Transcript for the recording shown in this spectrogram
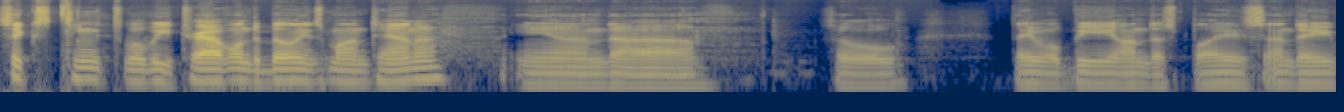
16th, we'll be traveling to Billings, Montana, and uh, so they will be on display Sunday,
